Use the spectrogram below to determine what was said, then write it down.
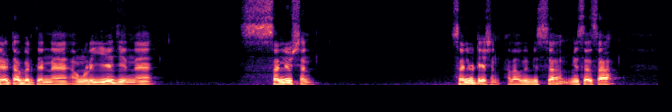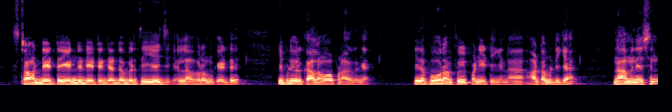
டேட் ஆஃப் பர்த் என்ன? அவங்களோட ஏஜ் என்ன? சல்யூஷன் சல்யூட்டேஷன் அதாவது மிஸ்ஸா மிஸ்ஸஸா start date end date date of birth age எல்லா விவரமும் கேட்டு இப்படி ஒரு காலம் ஓப்பன் ஆகுதுங்க. இதை பூரா ஃபில் பண்ணிட்டீங்கன்னா ஆட்டோமேட்டிக்காக நாமினேஷன்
